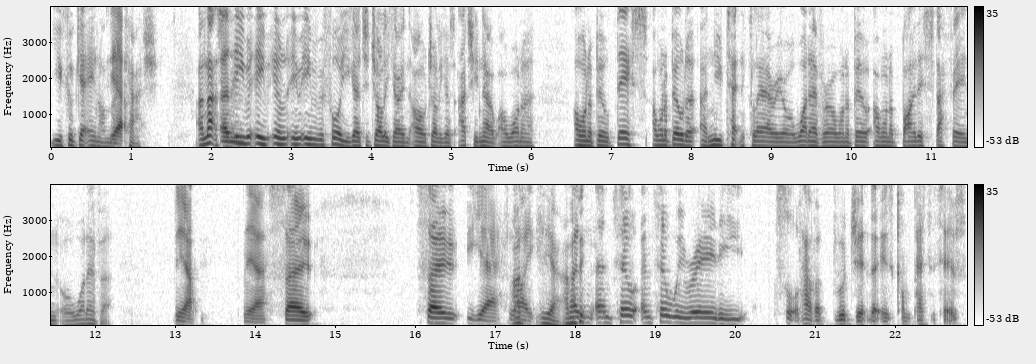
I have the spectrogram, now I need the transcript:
You could get in on that Yeah. cash, and that's And- even, even even before you go to Jolley. Going, oh, Jolley goes. Actually, no, I want to. I want to build this. I want to build a, a new technical area or whatever. I want to build. I want to buy this stuff in or whatever. yeah yeah so so yeah I- like yeah, and I think Un- until until we really sort of have a budget that is competitive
